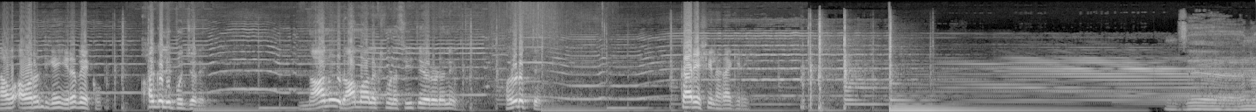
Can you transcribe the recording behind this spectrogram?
ತಾವು ಅವರೊಂದಿಗೆ ಇರಬೇಕು. ಆಗಲಿ ಪೂಜ್ಯರೇ ನಾನು ರಾಮ ಲಕ್ಷ್ಮಣ ಸೀತೆಯರೊಡನೆ ಹೊರಡುತ್ತೇನೆ. ಕಾರ್ಯಶೀಲರಾಗಿರಿ. ಜನ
